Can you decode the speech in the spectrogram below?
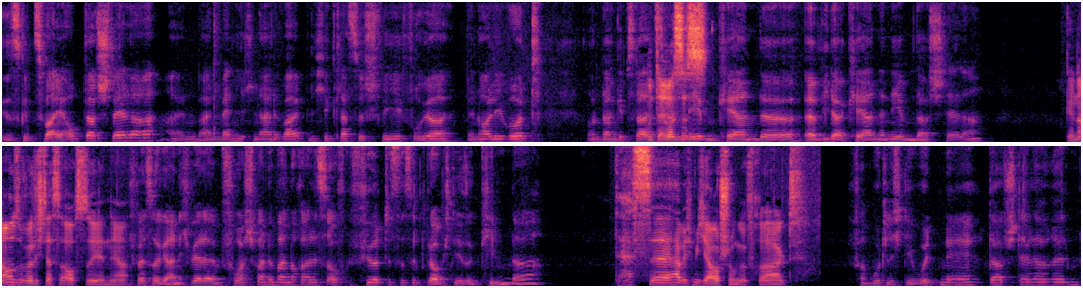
es gibt zwei Hauptdarsteller, einen, einen männlichen, eine weibliche, klassisch wie früher in Hollywood. Und dann gibt es halt so nebenkehrende, äh, wiederkehrende Nebendarsteller. Genauso würde ich das auch sehen, ja. Ich weiß auch gar nicht, wer da im Vorspann immer noch alles aufgeführt ist. Das sind, glaube ich, diese Kinder. Das äh, habe ich mich auch schon gefragt. Vermutlich die Whitney-Darstellerin.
